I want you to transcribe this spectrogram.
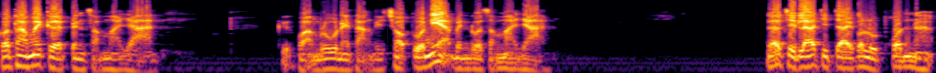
ก็ทำให้เกิดเป็นสัมมาญาณคือความรู้ในทางที่ชอบตัวเนี้ยเป็นตัวสัมมาญาณแล้วจิตแล้วจิตใจก็หลุดพ้นนะฮะ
